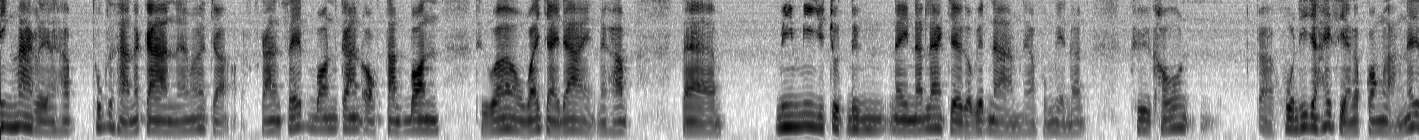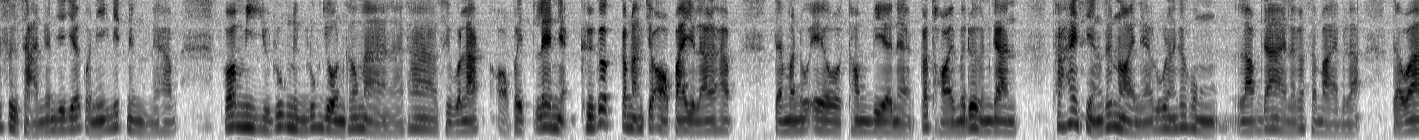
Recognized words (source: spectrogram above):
นิ่งมากเลยนะครับ ทุกสถานการณ์นะไม่ว่าจะการเซฟบอลการออกตัดบอลถือว่าไว้ใจได้นะครับ แต่มีมีอยู่จุดหนึ่งในนัดแรกเจอกับเวียดนามนะครับ ผมเห็นว่าคือเขา ควรที่จะให้เสียงกับกองหลัง น่าจะสื่อสารกันเยอะๆกว่านี้นิดนึงนะครับ เพราะว่ามีอยู่ลูกหนึ่งลูกโยนเข้ามานะ ถ้าสิวรักษ์ออกไปเล่นเนี่ย คือก็กำลังจะออกไปอยู่แล้วนะครับ แต่มานูเอล ทอมเบียเนี่ยก็ถอยมาด้วยเหมือนกัน ถ้าให้เสียงสักหน่อยเนี่ยลูกนั้นก็คงรับได้แล้วก็สบายไปละ แต่ว่า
